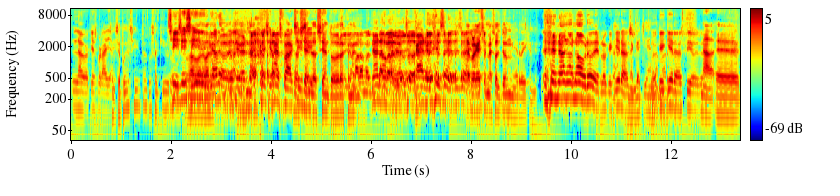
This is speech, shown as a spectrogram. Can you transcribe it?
La que es Brian. Sí, ¿Se puede decir tal cosa aquí, bro? Sí, sí, Ah, sí, vale, vale. claro, de verdad, expresiones fax, Lo sí, siento, sí. Lo siento, bro, es que me... la No, maldita no, radio, claro, eso es, eso Eh, porque es. se me soltó un mierda, dije. No, no, no, brother, lo que quieras. me caché en Lo la que marca. quieras, tío. o sea. Nada, eh,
